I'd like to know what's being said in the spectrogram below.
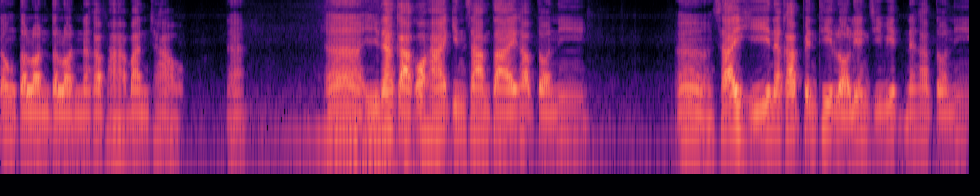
ต้องตะลอนตะลอนนะครับ หาบ้านเช่านะอ่าอีหน้ากากก็หากินซามตายครับตอนนี้เออสายหีนะครับ เป็นที่หล่อเลี้ยงชีวิตนะครับ ตอนนี้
